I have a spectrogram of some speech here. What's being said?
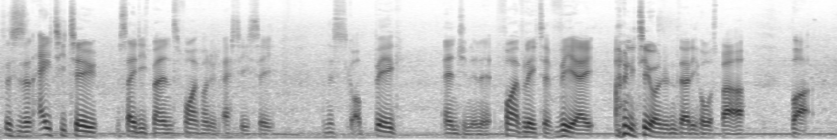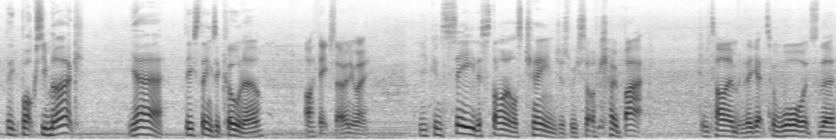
So this is an 82 Mercedes-Benz 500 SEC, and this has got a big engine in it, five litre V8, only 230 horsepower, but big boxy Merc. Yeah, these things are cool now. I think so anyway. You can see the styles change as we sort of go back in time and they get towards the,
